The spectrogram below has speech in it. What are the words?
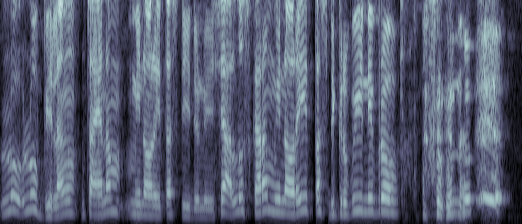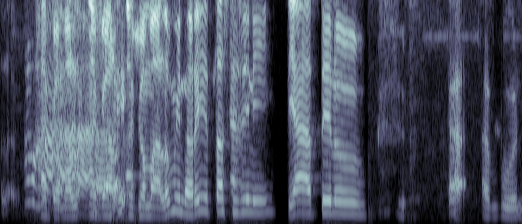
Lu lu bilang China minoritas di Indonesia, lu sekarang minoritas di grup ini, Bro. lu agama lu, agama, agama lu minoritas di sini. Hati-hati lu. Ya ampun.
